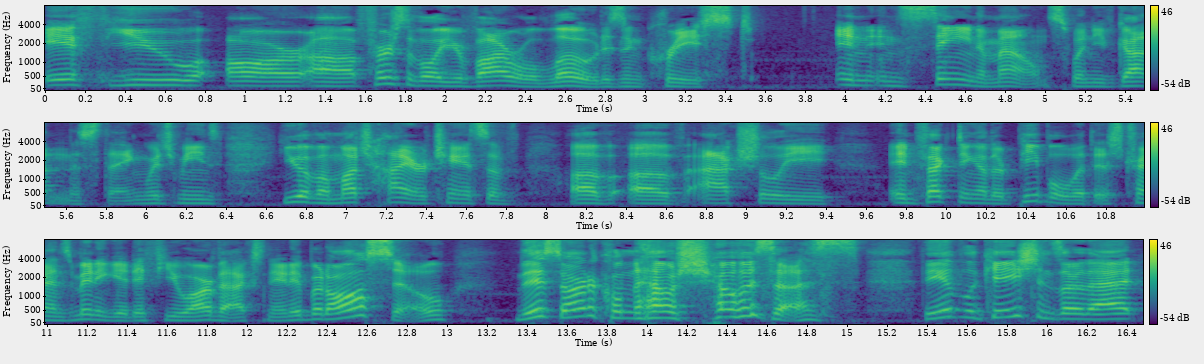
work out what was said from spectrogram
if you are, uh, first of all, your viral load is increased in insane amounts when you've gotten this thing, which means you have a much higher chance of of of actually infecting other people with this, transmitting it if you are vaccinated. But also, this article now shows us the implications are that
